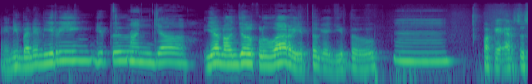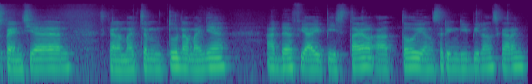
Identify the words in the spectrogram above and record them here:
Nah ini bannya miring gitu. Nonjol. Iya nonjol keluar itu kayak gitu. Hmm, pakai air suspension segala macem. Tuh namanya ada VIP style atau yang sering dibilang sekarang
